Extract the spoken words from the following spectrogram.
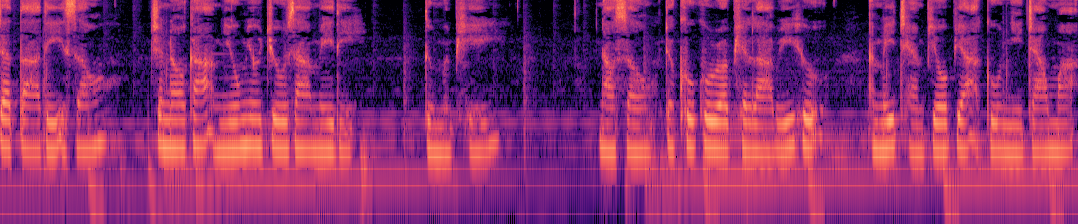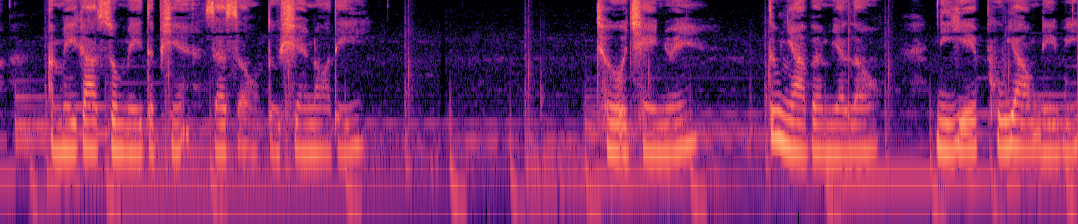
တက်တာသည့်အစုံကျွန်တော်ကအမျိုးမျိုးစူးစမ်းမိသည်သူမဖြေ နောက်ဆုံးတခုခုတော့ဖြစ်လာပြီဟု အမေထံပြောပြအကူညီတောင်းမှ အမေကစွမေးသဖြင့်ဇက်စုံသူရှင်းတော်သည်ထိုအချိန်တွင် သူ့ညာဘက်မျက်လုံးညီရဲဖူးရောက်နေပြီ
